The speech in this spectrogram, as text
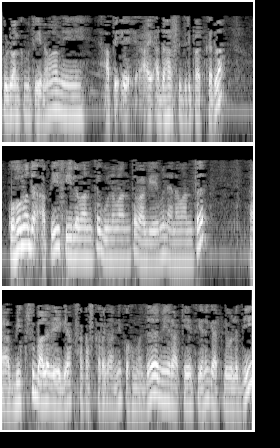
පුළුවන්කම තියෙනවා මේ අපි අදහස් ඉදිරිපත් කරලා කොහොමද අපි සීලවන්ත, ගුණවන්ත වගේම නැනවන්ත භික්ෂු බලවේගයක් සකස් කරගන්නේ කොහොමද මේ රටේ තියෙන ගැටලුවලදී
